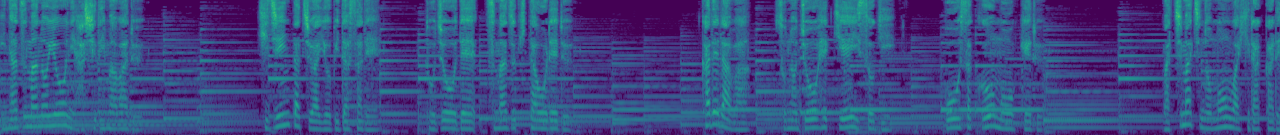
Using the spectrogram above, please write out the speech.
稲妻のように走り回る。鬼人たちは呼び出され、途上でつまずき倒れる。彼らはその城壁へ急ぎ、方策を設ける。町々の門は開かれ、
